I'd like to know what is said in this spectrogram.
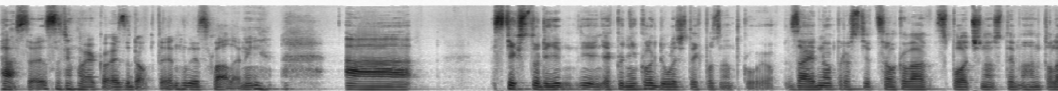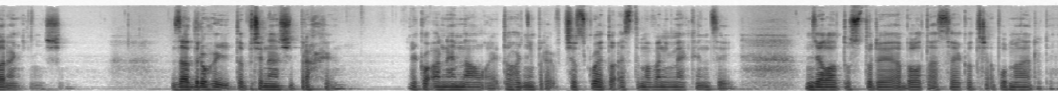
passes, nebo jako as adopted, je schválený. A z těch studií je jako několik důležitých poznatků. Jo. Za jedno prostě celková společnost je mnohem tolerantnější. Za druhý to přináší prachy jako a nemálo, je to hodně, v Česku je to estimovaný McKinsey, dělal tu studii a bylo to asi jako třeba půl miliardy.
